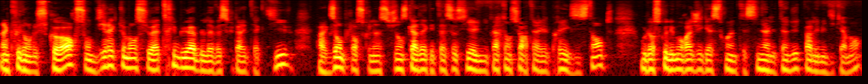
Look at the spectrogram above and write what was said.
inclus dans le score sont directement ceux attribuables à la vascularité active, par exemple lorsque l'insuffisance cardiaque est associée à une hypertension artérielle préexistante ou lorsque l'hémorragie gastro-intestinale est induite par les médicaments,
